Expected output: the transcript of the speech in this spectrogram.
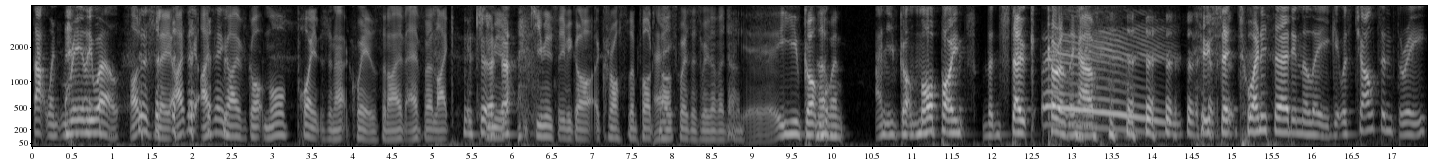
that went really well. Honestly, I think I think I've got more points in that quiz than I've ever like commu- cumulatively got across the podcast Hey. quizzes we've ever done. You've got That more, went. and you've got more points than Stoke currently have. who sit 23rd in the league. It was Charlton 3,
